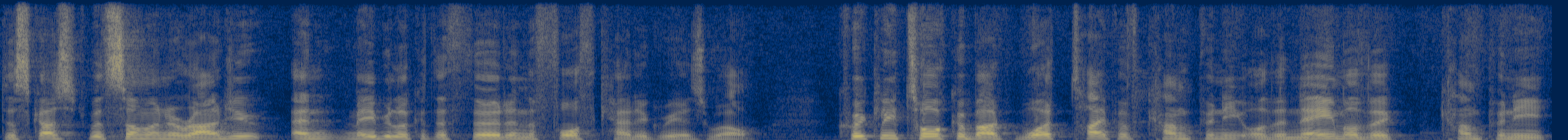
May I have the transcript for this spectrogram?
discuss it with someone around you and maybe look at the third and the fourth category as well. Quickly talk about what type of company or the name of a company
